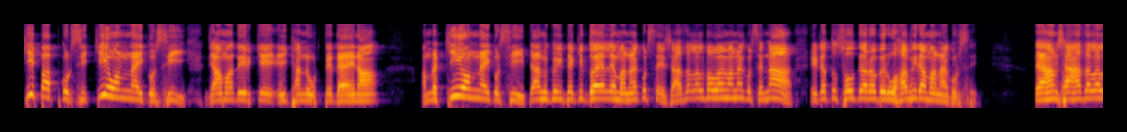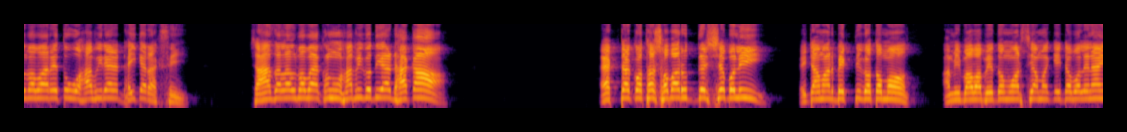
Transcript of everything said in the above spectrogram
কি পাপ করছি, কি অন্যায় করছি যে আমাদেরকে এইখানে উঠতে দেয় না? আমরা কি অন্যায় করছি? তা আমি কই, এটা কি দয়ালে মানা করছে? শাহজালাল বাবাই মানা করছে? না, এটা তো সৌদি আরবের ওহাবিরা মানা করছে। তা এখন শাহজালাল বাবারে তো ওহাবিরা ঢাইকা রাখছে। শাহজালাল বাবা এখন ওহাবি দিয়া ঢাকা। একটা কথা সবার উদ্দেশ্যে বলি, এটা আমার ব্যক্তিগত মত। আমি বাবা বেদম ওয়ারসি আমাকে এটা বলে নাই,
